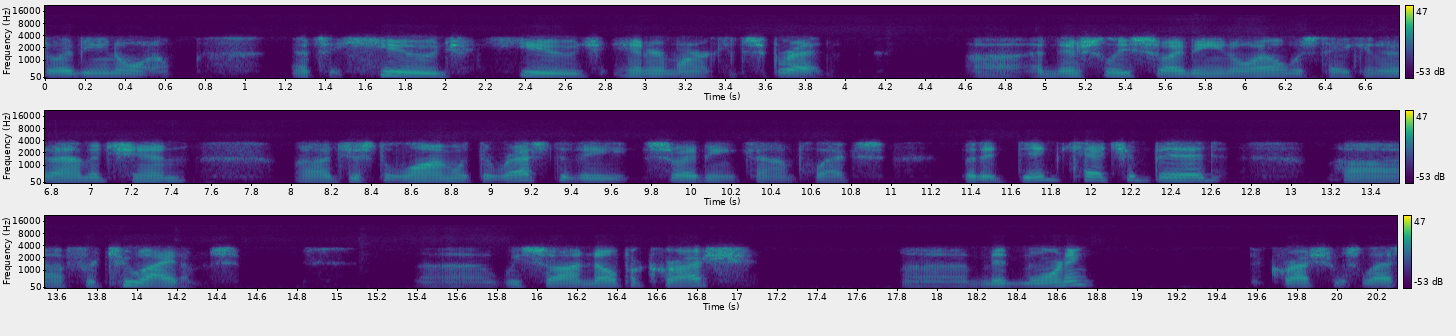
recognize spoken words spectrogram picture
soybean oil. That's a huge, huge intermarket spread. Uh, initially, soybean oil was taking it on the chin, uh, just along with the rest of the soybean complex, but it did catch a bid uh, for two items. Uh, we saw NOPA crush uh, mid morning. The crush was less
